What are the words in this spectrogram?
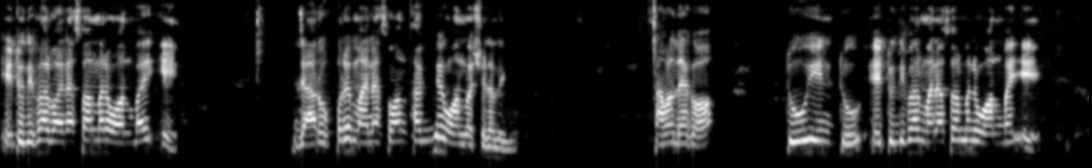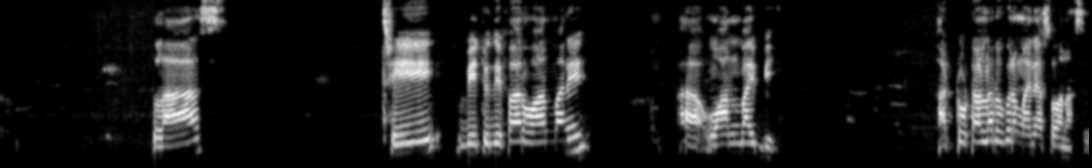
A to the power minus one মানে ওয়ান বাই এ যার উপরে মাইনাস ওয়ান থাকবে ওয়ান বাই সেটা লিখব। আমরা দেখো two into a to the power minus one মানে one by a plus three b to the power one মানে ওয়ান বাই বি আর টোটালটার উপরে মাইনাস ওয়ান আছে।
